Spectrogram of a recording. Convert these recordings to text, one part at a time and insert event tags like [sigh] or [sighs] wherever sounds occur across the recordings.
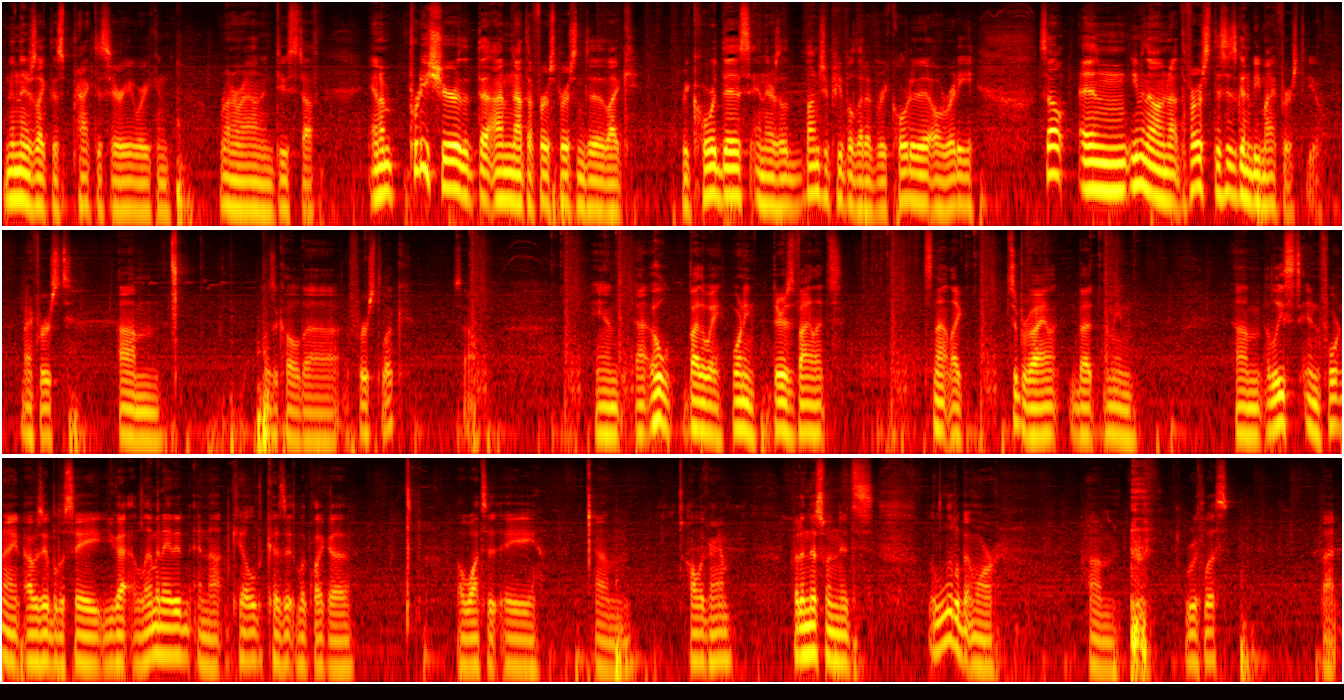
and then there's like this practice area where you can run around and do stuff. And I'm pretty sure that the, I'm not the first person to like record this, and there's a bunch of people that have recorded it already. So, and even though I'm not the first, this is going to be my first view, my first, um, what's it called, uh, first look. So, and uh, oh, by the way, warning: there's violence. It's not like super violent, but I mean, um, at least in Fortnite, I was able to say you got eliminated and not killed because it looked like a, a what's it a, um, hologram. But in this one, it's a little bit more um, [clears throat] ruthless. But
